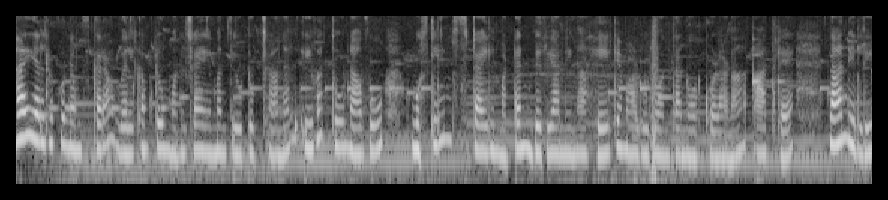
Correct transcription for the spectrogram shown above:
ಹಾಯ್ ಎಲ್ರಿಗೂ ನಮಸ್ಕಾರ. ವೆಲ್ಕಮ್ ಟು ಮನುಜ ಹೇಮಂತ್ ಯೂಟ್ಯೂಬ್ ಚಾನಲ್ ಇವತ್ತು ನಾವು ಮುಸ್ಲಿಂ ಸ್ಟೈಲ್ ಮಟನ್ ಬಿರಿಯಾನಿನ ಹೇಗೆ ಮಾಡೋದು ಅಂತ ನೋಡ್ಕೊಳ್ಳೋಣ. ಆದರೆ ನಾನಿಲ್ಲಿ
